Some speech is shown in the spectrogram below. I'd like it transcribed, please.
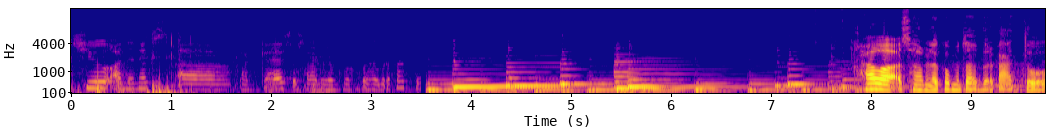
see you on the next uh, podcast wassalamualaikum warahmatullahi wabarakatuh Halo, assalamualaikum warahmatullahi wabarakatuh.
